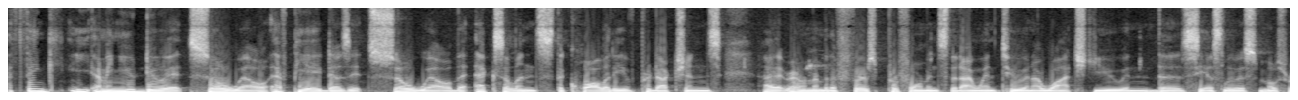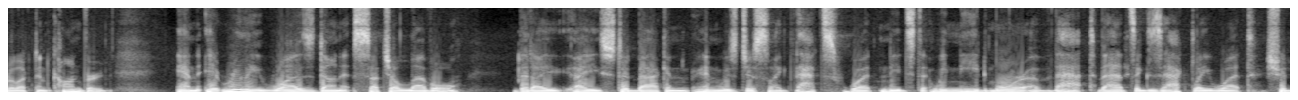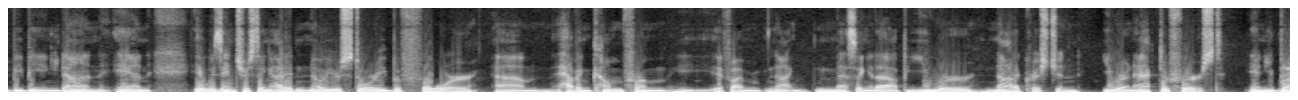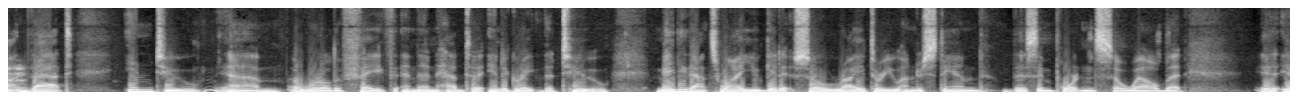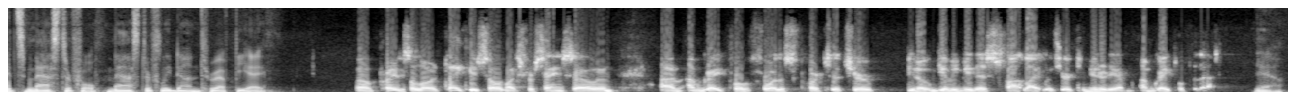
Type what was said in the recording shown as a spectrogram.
I think, I mean, you do it so well. FPA does it so well. The excellence, the quality of productions. I, remember the first performance that I went to, and I watched you in the C.S. Lewis Most Reluctant Convert. And it really was done at such a level that I, I stood back and, and was just like, that's what needs to, we need more of that. That's exactly what should be being done. And it was interesting. I didn't know your story before, um, having come from, if I'm not messing it up, you were not a Christian. You were an actor first, and you brought mm-hmm. that into um, a world of faith and then had to integrate the two. Maybe that's why you get it so right or you understand this importance so well, but it, it's masterful, masterfully done through FPA. Well, praise the Lord. Thank you so much for saying so. And I'm, I'm grateful for the support that you're, you know, giving me this spotlight with your community. I'm, I'm grateful for that. Yeah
